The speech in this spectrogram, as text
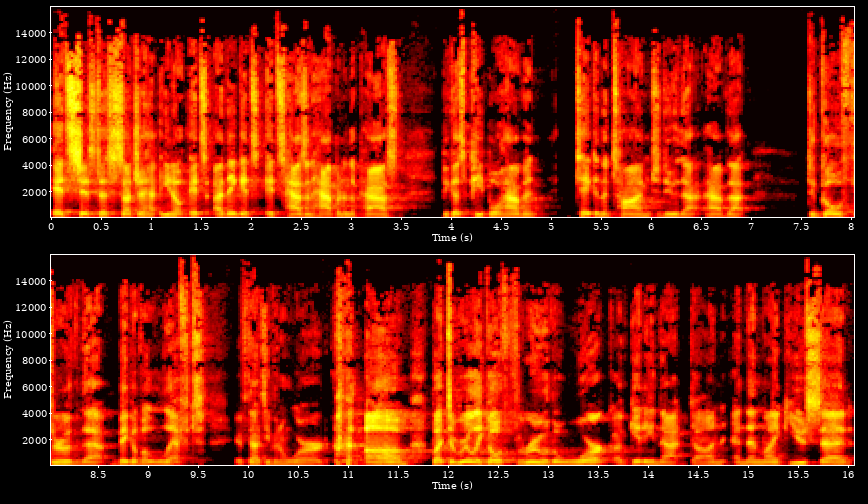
it's just a, such a you know it's I think it's it's hasn't happened in the past because people haven't taken the time to do that, have that, to go through that big of a lift, if that's even a word. um, but to really go through the work of getting that done. And then, like you said,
